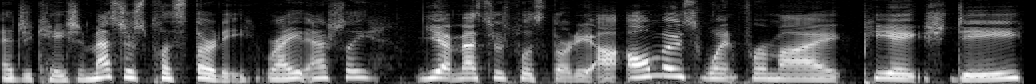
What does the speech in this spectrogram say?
education, master's plus 30, right, Ashley? Yeah, master's plus 30. I almost went for my PhD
